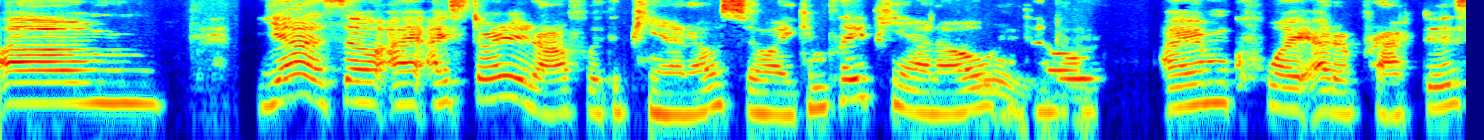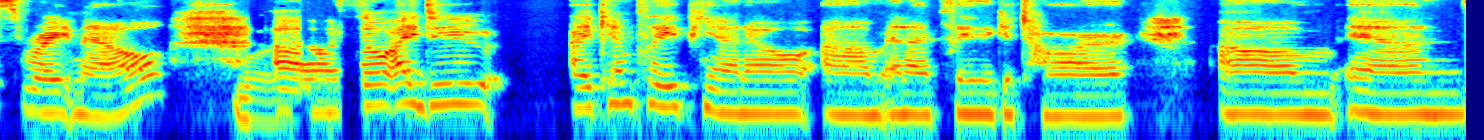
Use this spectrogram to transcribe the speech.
um, yeah, so I, I, started off with a piano, so I can play piano. Oh, okay. I am quite out of practice right now. Right. Uh, so I do I can play piano um, and I play the guitar. Um, and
